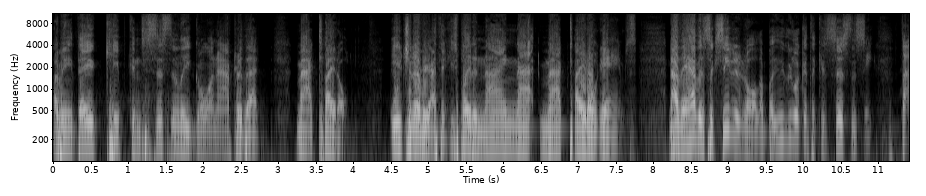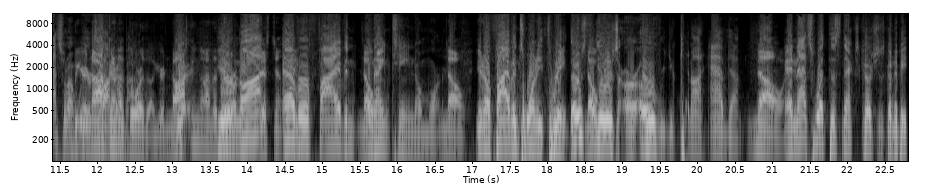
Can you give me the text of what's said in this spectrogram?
I mean, they keep consistently going after that MAC title each and every. I think he's played in nine MAC title games. Now they haven't succeeded in all of them, but you can look at the consistency. That's what I'm. But you're knocking on the about. door, though. You're knocking on the door. you're door not consistently. ever five and Nope. nineteen no more. No. you know five and twenty three. Those Nope. years are over. You cannot have them. no, And that's what this next coach is going to be.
